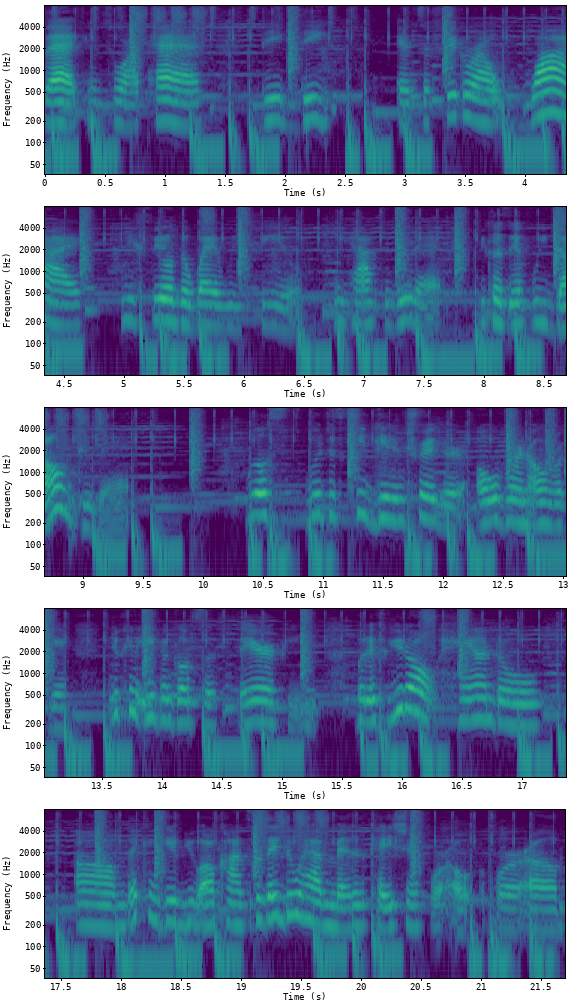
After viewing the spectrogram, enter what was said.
back into our past, dig deep, and to figure out why we feel the way we feel. We have to do that because if we don't do that, we'll we'll just keep getting triggered over and over again. You can even go to therapy, but if you don't handle um, they can give you all kinds because they do have medication for for um,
